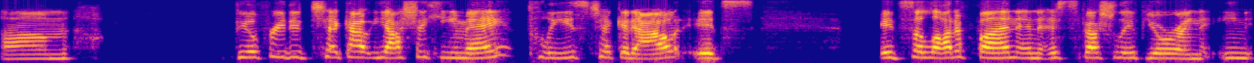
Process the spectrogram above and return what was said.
Um, feel free to check out Yashahime. Please check it out. It's it's a lot of fun, and especially if you're an In-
